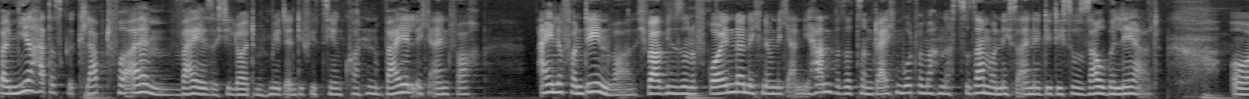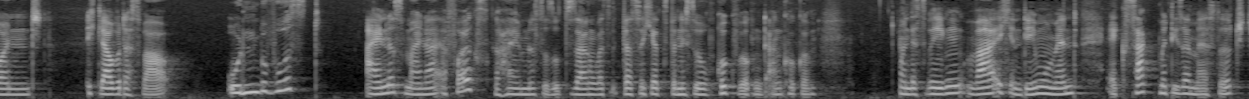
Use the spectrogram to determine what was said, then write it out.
bei mir hat das geklappt, vor allem, weil sich die Leute mit mir identifizieren konnten, weil ich einfach eine von denen war. Ich war wie so eine Freundin, ich nehme dich an die Hand, wir sitzen im gleichen Boot, wir machen das zusammen und nicht so eine, die dich so sau belehrt. Und ich glaube, das war unbewusst eines meiner Erfolgsgeheimnisse sozusagen, was, was ich jetzt, wenn ich so rückwirkend angucke. Und deswegen war ich in dem Moment exakt mit dieser Message,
